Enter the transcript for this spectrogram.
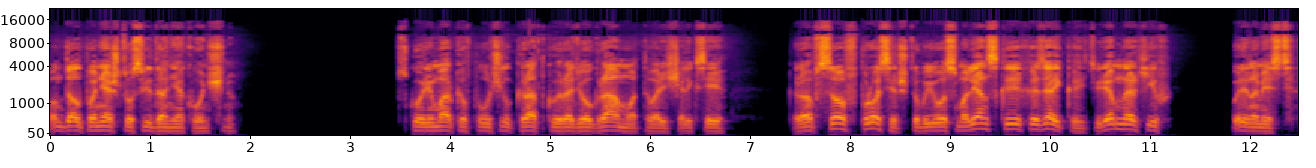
он дал понять, что свидание окончено. Вскоре Марков получил краткую радиограмму от товарища Алексея. Кравцов просит, чтобы его смоленская хозяйка и тюремный архив были на месте.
